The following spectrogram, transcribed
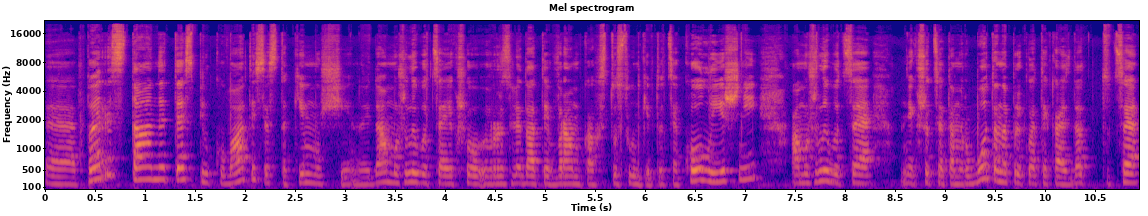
е, перестанете спілкуватися з таким мужчиною. Да? Можливо, це, якщо розглядати в рамках стосунків, то це колишній, а можливо, це, якщо це там робота, наприклад, якась, да? то це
